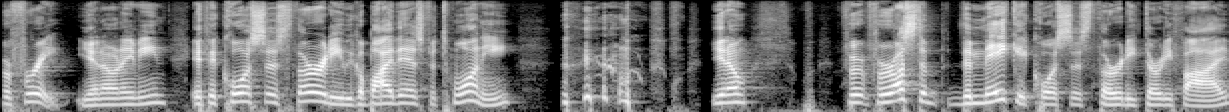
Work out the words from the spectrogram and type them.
for free. You know what I mean? If it costs us 30, we could buy theirs for 20. you know, for, for us to, to make it costs us 30, 35.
